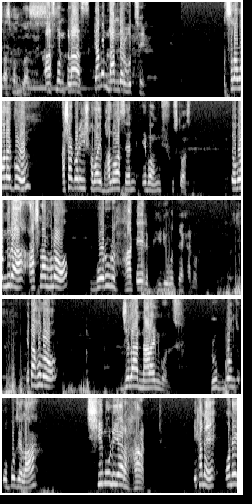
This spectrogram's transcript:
পাঁচপন প্লাস পাঁচ মন প্লাস কেমন দাম দর হচ্ছে? আসসালামু আলাইকুম আশা করি সবাই ভালো আছেন এবং সুস্থ আছেন। তো বন্ধুরা আসলাম হলো গরুর হাটের ভিডিও দেখানোর। এটা হলো জেলা নারায়ণগঞ্জ রূপগঞ্জ উপজেলা শিমুলিয়ার হাট। এখানে অনেক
